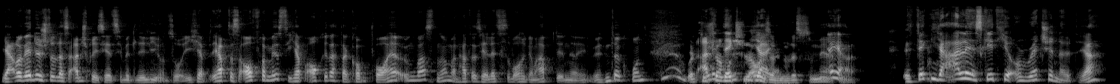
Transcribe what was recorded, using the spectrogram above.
Ja, aber wenn du schon das ansprichst jetzt hier mit Lilly und so, ich habe ich hab das auch vermisst. Ich habe auch gedacht, da kommt vorher irgendwas. Ne? Man hat das ja letzte Woche gehabt in, im Hintergrund. Ja, und alle denken schlau ja, sein, um das zu merken. Ja, ja. Es denken ja alle, es geht hier um Reginald, ja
